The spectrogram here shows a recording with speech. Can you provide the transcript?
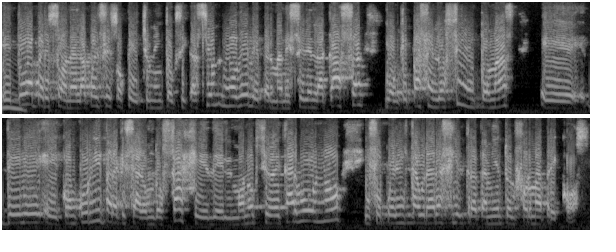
Eh, mm. toda persona en la cual se sospecha una intoxicación no debe permanecer en la casa y aunque pasen los síntomas, eh, debe concurrir para que se haga un dosaje del monóxido de carbono y se pueda instaurar así el tratamiento en forma precoz.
